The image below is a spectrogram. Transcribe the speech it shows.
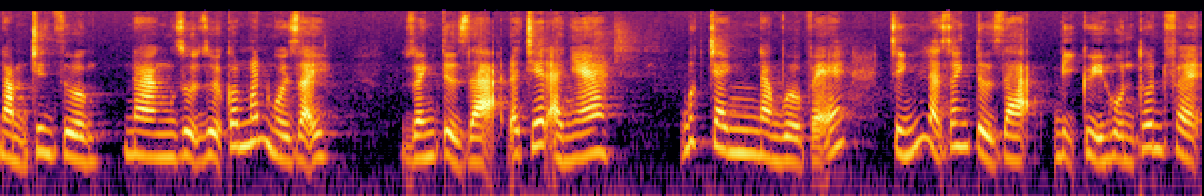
nằm trên giường, nàng rụi rụi con mắt ngồi dậy. Doanh Tử Dạ đã chết à nha? Bức tranh nàng vừa vẽ chính là Doanh Tử Dạ bị quỷ hồn thôn phệ.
